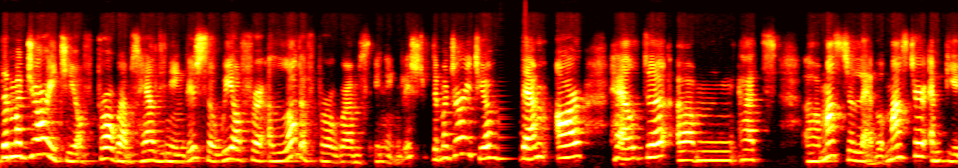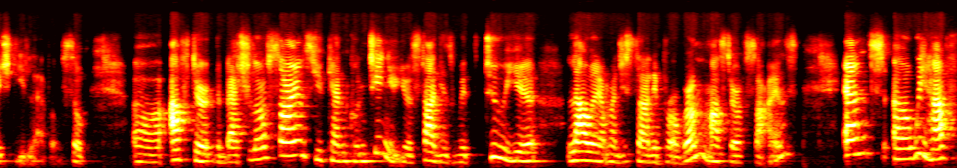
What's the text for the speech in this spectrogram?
the majority of programs held in English, so we offer a lot of programs in English, the majority of them are held um, at uh, master level, master and PhD level. So uh, after the Bachelor of Science, you can continue your studies with two-year Laurea Magistrale program, Master of Science, and uh, we have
